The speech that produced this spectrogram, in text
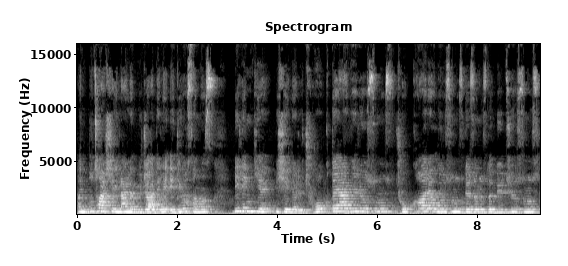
hani bu tarz şeylerle mücadele ediyorsanız bilin ki bir şeyleri çok değer veriyorsunuz, çok hale alıyorsunuz, gözünüzde büyütüyorsunuz.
